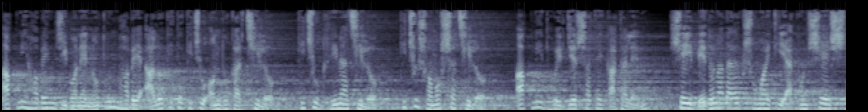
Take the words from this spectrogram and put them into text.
আপনি হবেন জীবনে নতুনভাবে আলোকিত কিছু অন্ধকার ছিল, কিছু ঘৃণা ছিল, কিছু সমস্যা ছিল। আপনি ধৈর্যের সাথে কাটালেন, সেই বেদনাদায়ক সময়টি এখন শেষ,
